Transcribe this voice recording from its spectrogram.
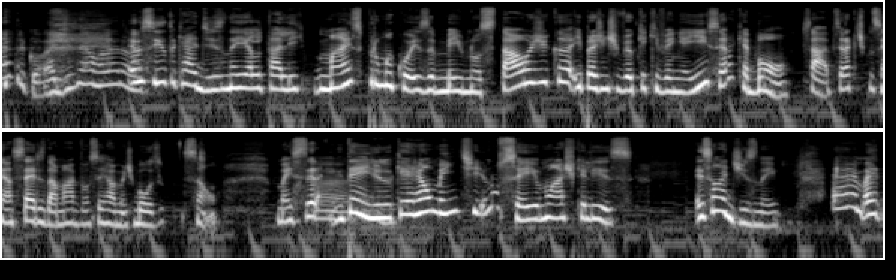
Elétrico. A Disney é um rolê Eu sinto que a Disney, ela tá ali mais pra uma coisa meio nostálgica e pra gente ver o que que vem aí. Será que é bom? Sabe? Será que, tipo assim, as séries da Marvel vão ser realmente boas? São. Mas será... Ah. Entende? Do que realmente... Eu não sei, eu não acho que eles... Eles são a Disney. É, mas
